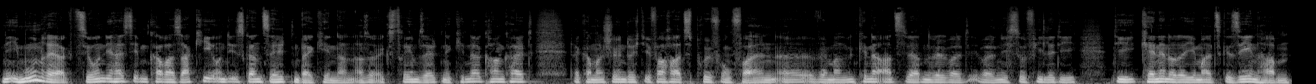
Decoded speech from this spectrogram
eine Immunreaktion, die heißt eben Kawasaki und die ist ganz selten bei Kindern, also extrem seltene Kinderkrankheit. Da kann man schön durch die Facharztprüfung fallen, äh, wenn man Kinderarzt werden will, weil, weil nicht so viele die, die kennen oder jemals gesehen haben.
